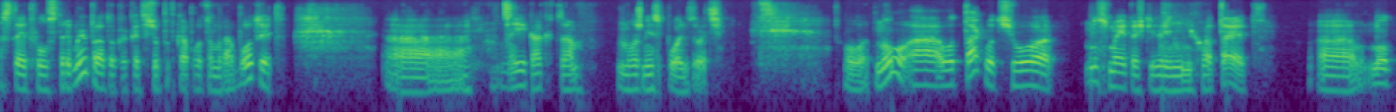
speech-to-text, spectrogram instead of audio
stateful стримы, про то, как это все под капотом работает uh, и как это можно использовать. Вот. Ну, а вот так вот, чего, ну, с моей точки зрения, не хватает, а, ну,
